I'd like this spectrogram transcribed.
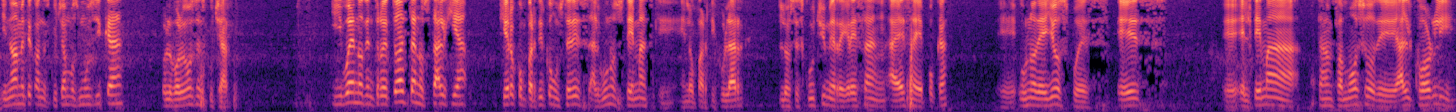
y nuevamente cuando escuchamos música, pues lo volvemos a escuchar. Y bueno, dentro de toda esta nostalgia, quiero compartir con ustedes algunos temas que en lo particular los escucho y me regresan a esa época. Eh, uno de ellos, pues, es eh, el tema tan famoso de Al Corley,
